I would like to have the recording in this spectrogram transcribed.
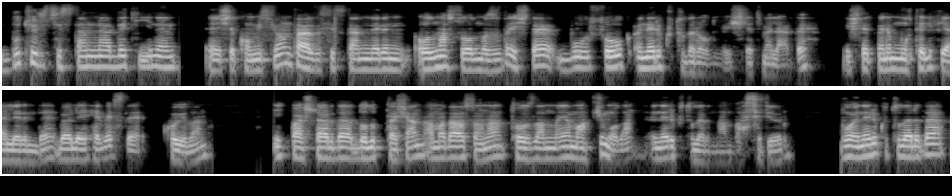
Bu tür sistemlerdeki yine e, işte komisyon tarzı sistemlerin olmazsa olmazı da işte bu soğuk öneri kutuları oluyor işletmelerde. İşletmenin muhtelif yerlerinde böyle hevesle koyulan, ilk başlarda dolup taşan ama daha sonra tozlanmaya mahkum olan öneri kutularından bahsediyorum. Bu öneri kutuları da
